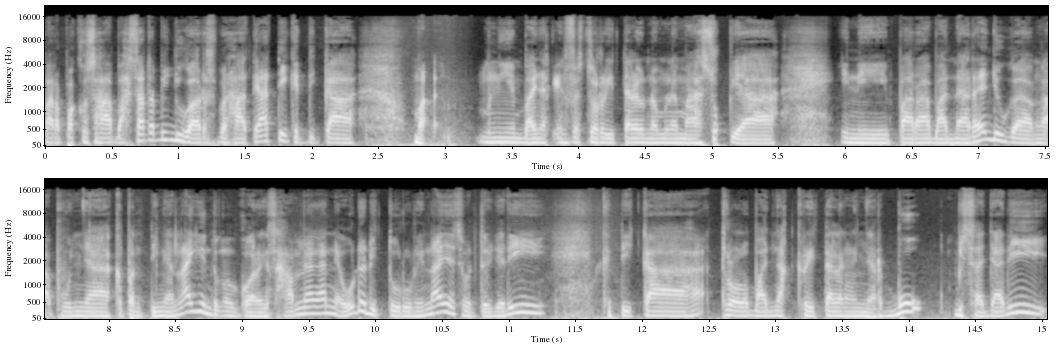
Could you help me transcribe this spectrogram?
para pelaku usaha pasar tapi juga harus berhati-hati ketika banyak investor retail yang mulai masuk ya ini para bandarnya juga nggak punya kepentingan lagi untuk ngegoreng sahamnya kan ya udah diturunin aja seperti itu jadi ketika terlalu banyak retail yang nyerbu bisa jadi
